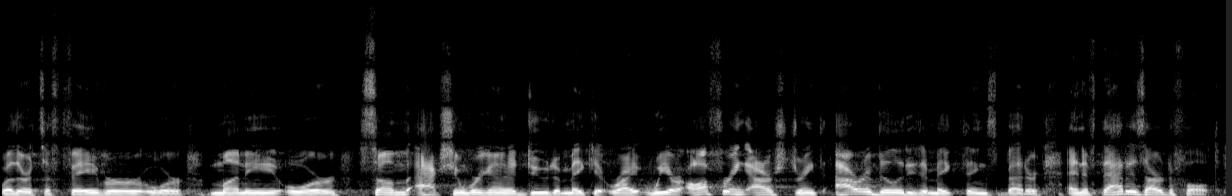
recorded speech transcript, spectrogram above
whether it's a favor or money or some action we're going to do to make it right, we are offering our strength, our ability to make things better. And if that is our default,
